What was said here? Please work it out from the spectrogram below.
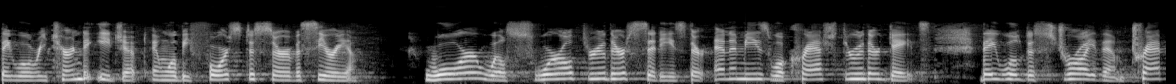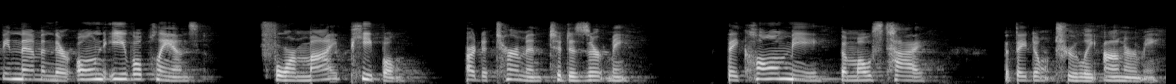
they will return to Egypt and will be forced to serve Assyria. War will swirl through their cities. Their enemies will crash through their gates. They will destroy them, trapping them in their own evil plans. For my people are determined to desert me. They call me the Most High, but they don't truly honor me.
